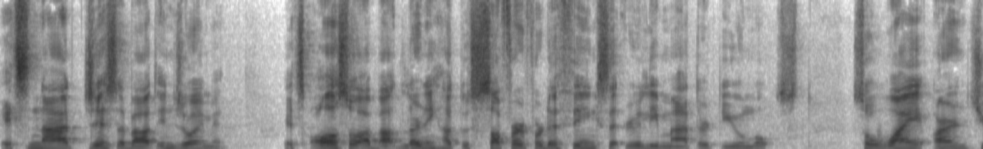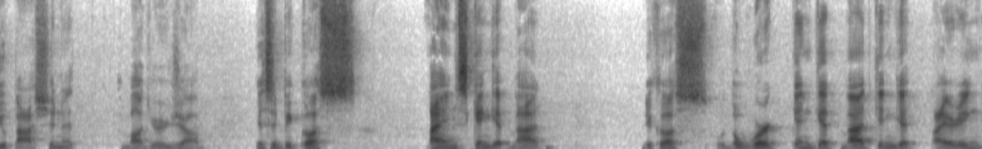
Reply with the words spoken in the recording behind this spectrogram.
it's not just about enjoyment, it's also about learning how to suffer for the things that really matter to you most. So, why aren't you passionate about your job? Is it because times can get bad? Because the work can get bad, can get tiring?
